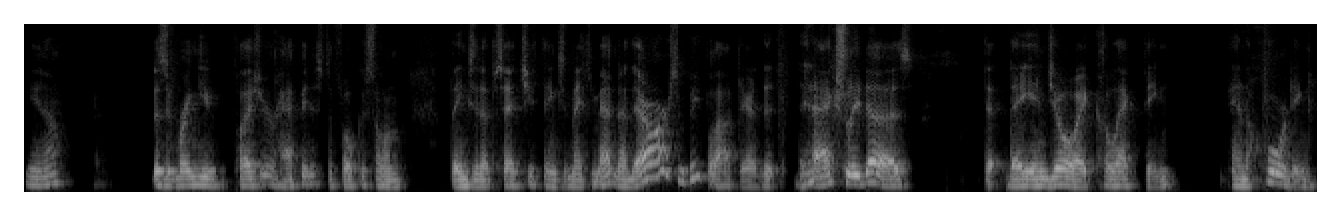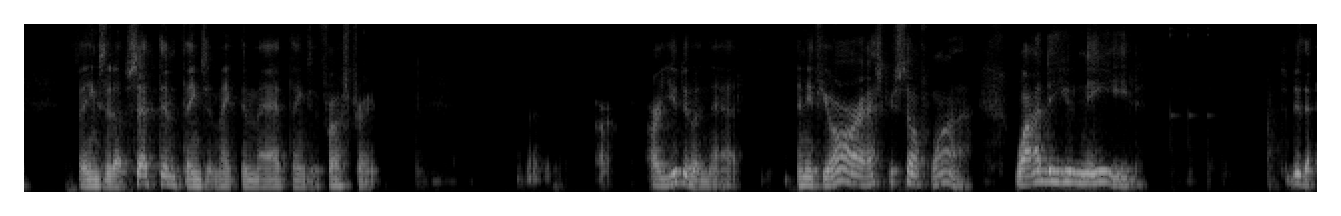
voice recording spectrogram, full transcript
You know, does it bring you pleasure or happiness to focus on things that upset you, things that make you mad? Now, there are some people out there that, that actually does that they enjoy collecting and hoarding things that upset them, things that make them mad, things that frustrate. Are, you doing that? And if you are, ask yourself why. Why do you need to do that?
